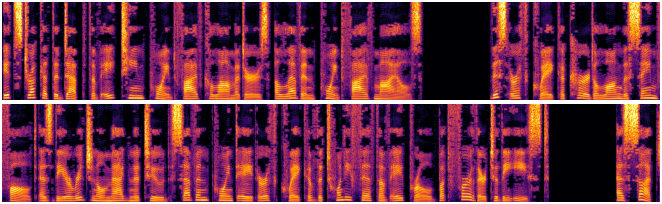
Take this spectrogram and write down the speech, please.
It struck at the depth of 18.5 kilometers, 11.5 miles. This earthquake occurred along the same fault as the original magnitude 7.8 earthquake of the 25th of April but further to the east. As such,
